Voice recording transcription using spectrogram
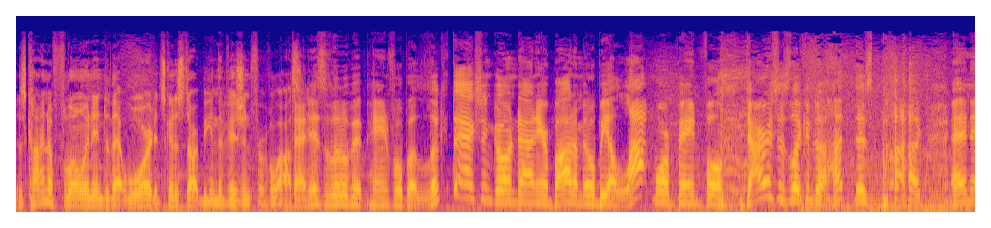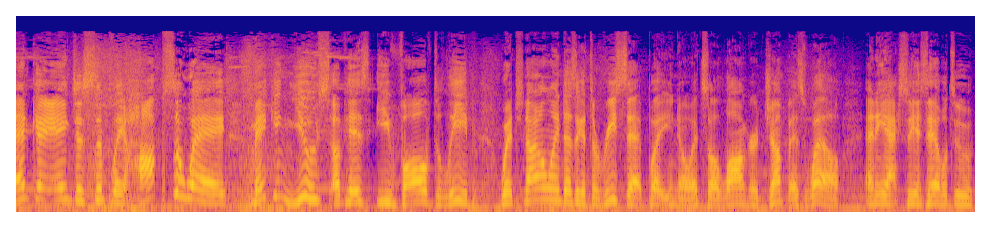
is kind of flowing into that ward. It's going to start being the vision for Velocity. That is a little bit painful, but look at the action going down here bottom. It'll be a lot more painful. Dyrus is looking to hunt this bug, and NK Inc. just simply hops away, making use of his evolved leap, which not only does it get to reset, but you know, it's a longer jump as well. And he actually is able to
